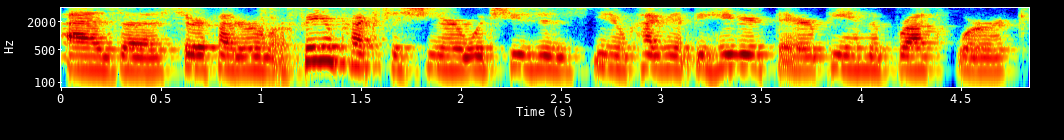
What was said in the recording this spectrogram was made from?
as a certified aroma freedom practitioner, which uses, you know, cognitive behavior therapy and the breath work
